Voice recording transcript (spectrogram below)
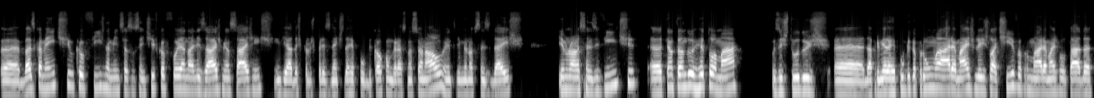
é, basicamente, o que eu fiz na minha iniciação científica foi analisar as mensagens enviadas pelos presidentes da República ao Congresso Nacional entre 1910 e 1920, é, tentando retomar os estudos da Primeira República para uma área mais legislativa, para uma área mais voltada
